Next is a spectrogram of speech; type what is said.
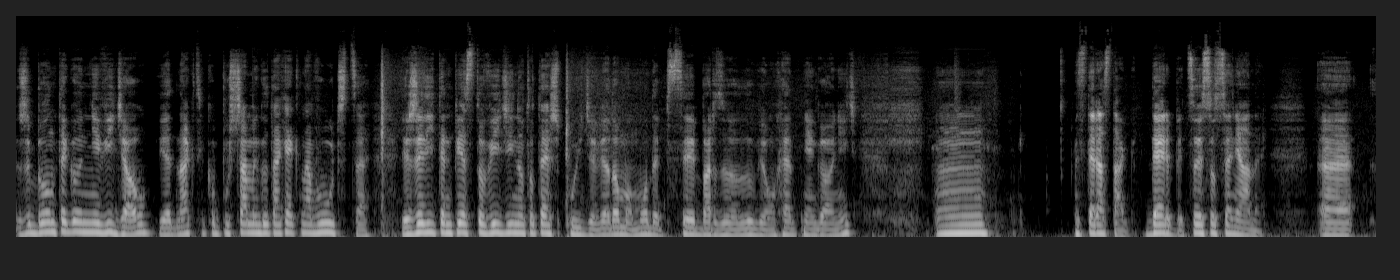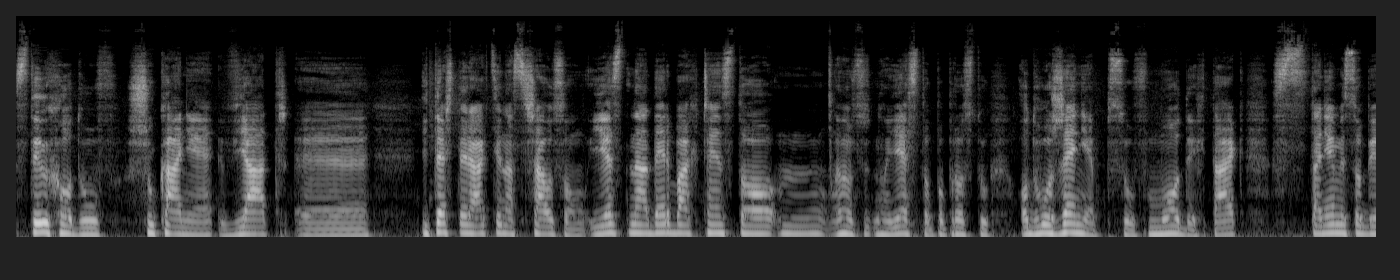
żeby on tego nie widział jednak, tylko puszczamy go tak jak na włóczce. Jeżeli ten pies to widzi, no to też pójdzie. Wiadomo, młode psy bardzo lubią chętnie gonić. Mm, więc teraz tak, derby, co jest oceniane? E, styl chodów, szukanie, wiatr e, i też te reakcje na strzał są. Jest na derbach często, mm, no, no jest to po prostu odłożenie psów młodych, tak? Staniemy sobie,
